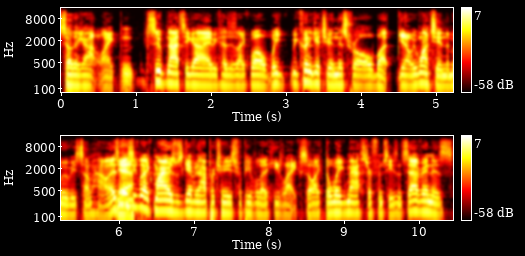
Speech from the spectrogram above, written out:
So they got like soup Nazi guy because he's like, well, we, we couldn't get you in this role, but you know we want you in the movie somehow. It's Yeah. basically like Myers was given opportunities for people that he likes. So like the Wig Master from season seven is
